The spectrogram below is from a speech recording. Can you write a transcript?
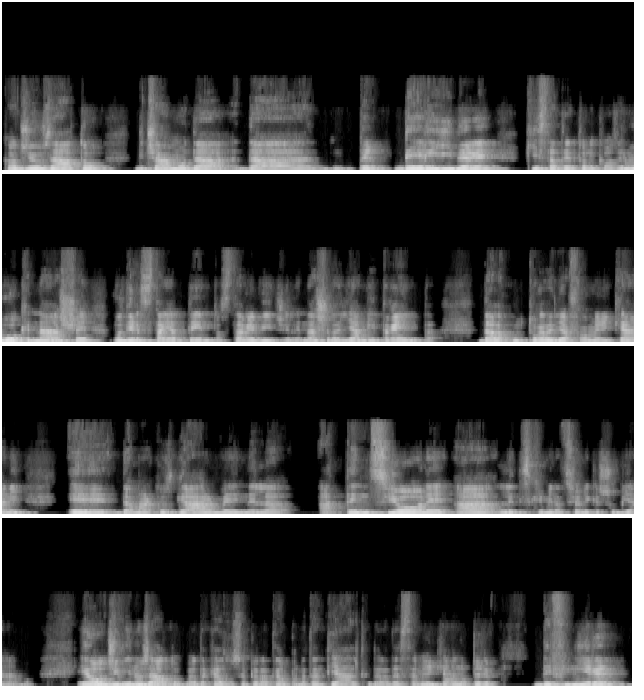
che oggi è usato, diciamo, da, da, per deridere chi sta attento alle cose. Il walk nasce, vuol dire stai attento, stare vigile, nasce dagli anni 30, dalla cultura degli afroamericani e da Marcus Garvey nella attenzione alle discriminazioni che subiamo. E oggi viene usato, guarda caso, sempre da Trump, ma da tanti altri della destra americana, per definire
